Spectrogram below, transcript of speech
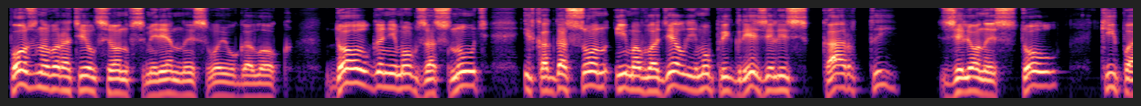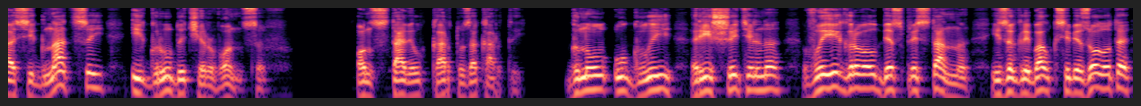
Поздно воротился он в смиренный свой уголок. Долго не мог заснуть, и когда сон им овладел, ему пригрезились карты, зеленый стол, кипа ассигнаций и груды червонцев. Он ставил карту за картой, гнул углы решительно, выигрывал беспрестанно и загребал к себе золото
